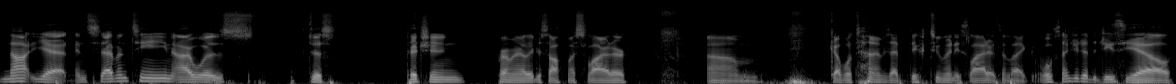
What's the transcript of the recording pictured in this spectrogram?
Not yet. In 17, I was just pitching primarily just off my slider. Um, a couple of times I threw too many sliders and like, we'll send you to the GCL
